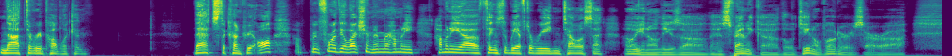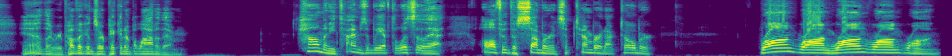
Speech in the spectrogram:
not the Republican. That's the country. All before the election. Remember how many how many uh, things did we have to read and tell us that? Oh, you know these uh, the Hispanic, uh, the Latino voters are, uh, yeah, the Republicans are picking up a lot of them. How many times did we have to listen to that all through the summer and September and October? Wrong, wrong, wrong, wrong, wrong.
